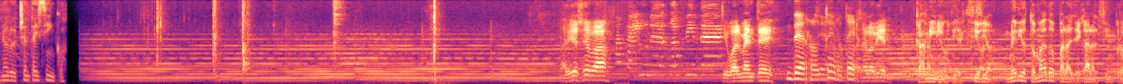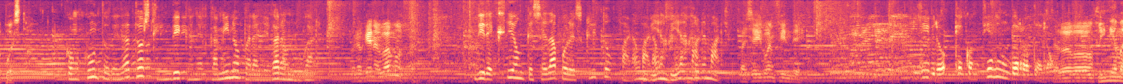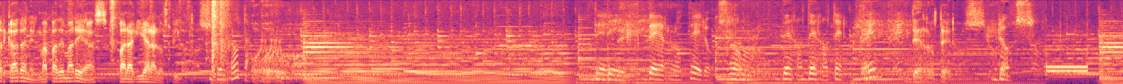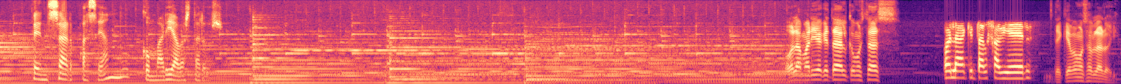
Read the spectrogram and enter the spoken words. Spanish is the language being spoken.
906985. Adiós, Eva. Hasta el lunes, buen fin de... Igualmente. Derrotero. Pásalo bien. Camino, dirección, medio tomado para llegar al fin propuesto. Conjunto de datos que indican el camino para llegar a un lugar. Bueno, ¿qué? ¿Nos vamos? Dirección que se da por escrito para un viaje, de mar. Paséis buen fin de. Libro que contiene un derrotero. Hasta luego. Línea marcada en el mapa de mareas para guiar a los pilotos. Derrota. O rumbo. De derroteros. Derro- derroteros. Derroteros. Dos. Pensar paseando con María Bastaros. Hola María, ¿qué tal? ¿Cómo estás? Hola, ¿qué tal Javier? ¿De qué vamos a hablar hoy?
